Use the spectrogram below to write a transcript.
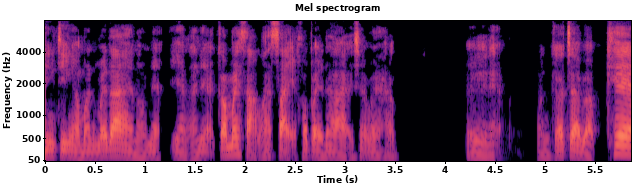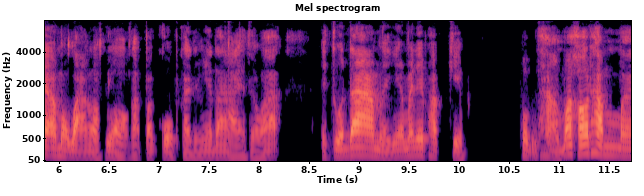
จริง ๆอะมันไม่ได้เนาะเนี่ยอย่างอันเนี้ยก็ไม่สามารถใส่เข้าไปได้ใช่ไหมครับเออเนี่ย มันก็จะแบบแค่เอามาวางหลอกๆอะประกบกันอย่างเงี้ยได้ แต่ว่าไอ้ตัวด้ามอะไรเงี้ยไม่ได้พับเก็บ ผมถามว่าเขาทำมา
